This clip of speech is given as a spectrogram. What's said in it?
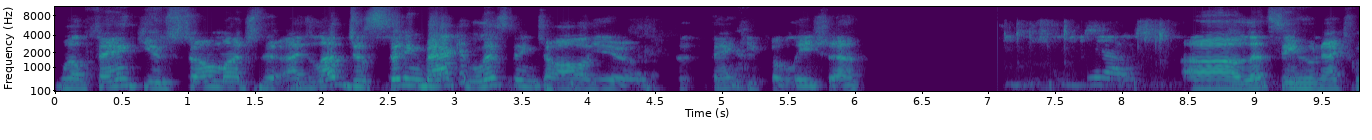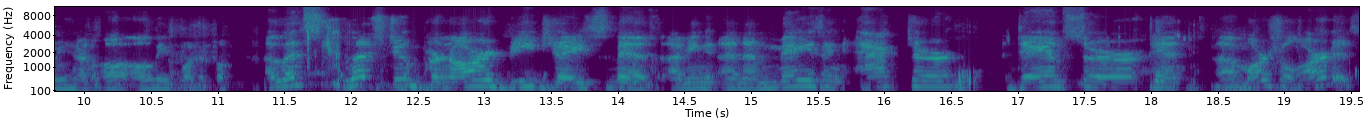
well, thank you so much. I love just sitting back and listening to all you. Thank you, Felicia. Yeah. Uh, let's see who next we have. All, all these wonderful. Uh, let's let's do Bernard B.J. Smith. I mean, an amazing actor, dancer, and uh, martial artist.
